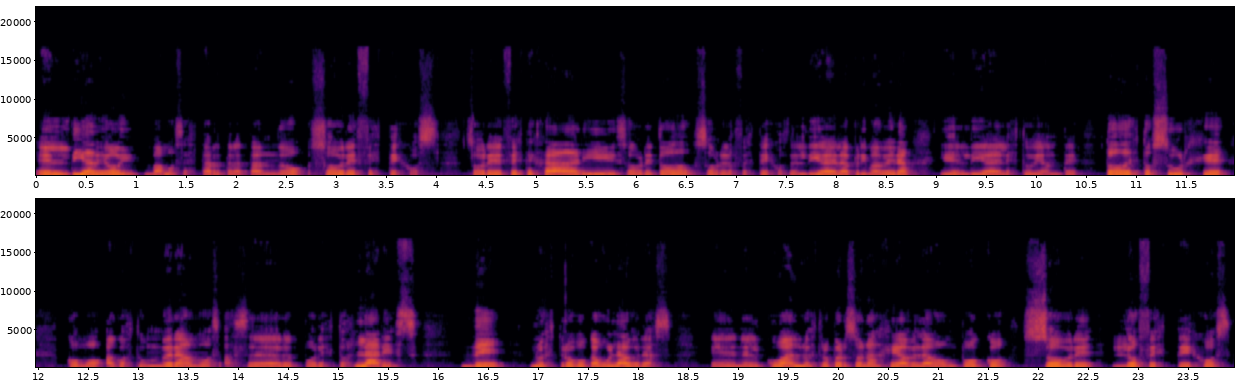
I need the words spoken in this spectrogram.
El día de hoy vamos a estar tratando sobre festejos, sobre festejar y sobre todo sobre los festejos del Día de la Primavera y del Día del Estudiante. Todo esto surge como acostumbramos a hacer por estos lares de nuestro vocabulabras en el cual nuestro personaje hablaba un poco sobre los festejos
